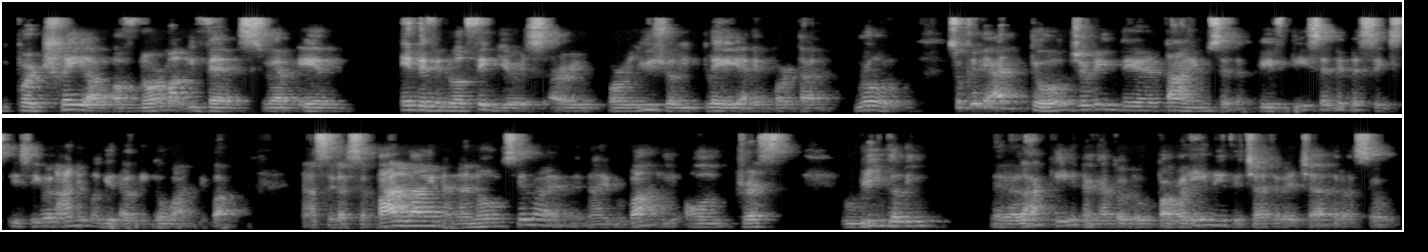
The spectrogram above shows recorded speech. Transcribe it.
the portrayal of normal events wherein individual figures are or usually play an important role. So kaya to during their times in the 50s and in the 60s, yung animal gid ang ligawan, di ba? Na sila sa palay, nananom sila, na babae, all dressed regally, na lalaki, nagatulog pa mainit, etc., etc. So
